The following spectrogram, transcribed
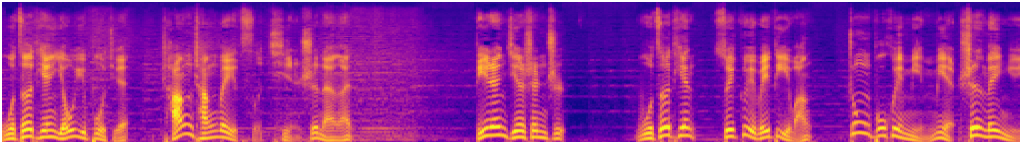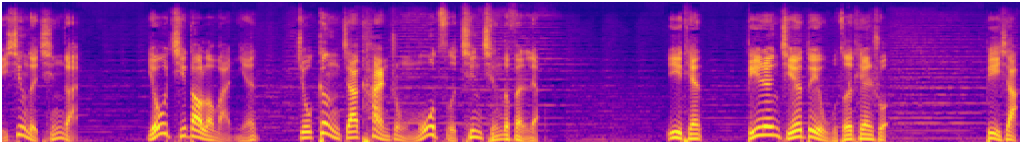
武则天犹豫不决，常常为此寝食难安。狄仁杰深知。武则天虽贵为帝王，终不会泯灭身为女性的情感，尤其到了晚年，就更加看重母子亲情的分量。一天，狄仁杰对武则天说：“陛下，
